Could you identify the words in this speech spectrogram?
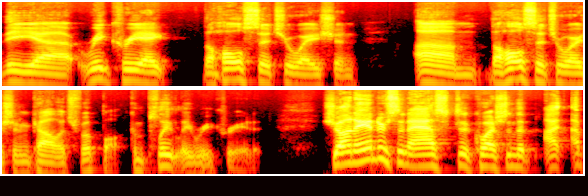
the uh recreate the whole situation um, the whole situation in college football, completely recreated. Sean Anderson asks a question that I, I,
